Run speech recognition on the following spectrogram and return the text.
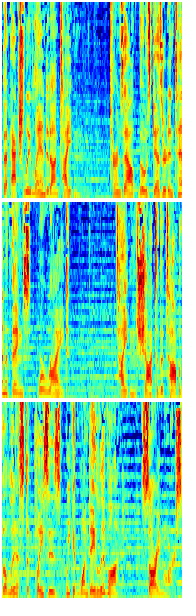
that actually landed on Titan. Turns out those desert antenna things were right. Titan shot to the top of the list of places we could one day live on. Sorry, Mars.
